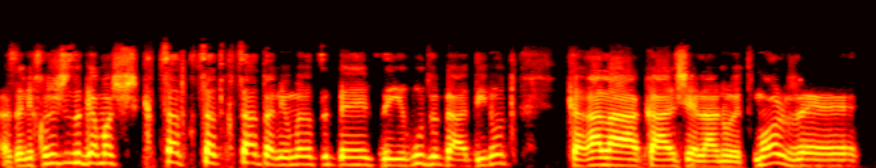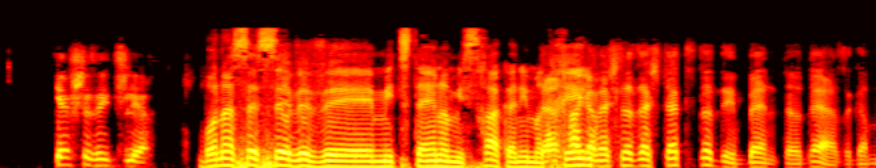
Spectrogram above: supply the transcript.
אז אני חושב שזה גם משהו שקצת, קצת, קצת, אני אומר את זה בזהירות ובעדינות, קרה לקהל שלנו אתמול, וכיף שזה הצליח. בוא נעשה סבב אה, מצטיין המשחק, אני דרך מתחיל. אגב, יש לזה שתי צדדים, בן, אתה יודע, זה גם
